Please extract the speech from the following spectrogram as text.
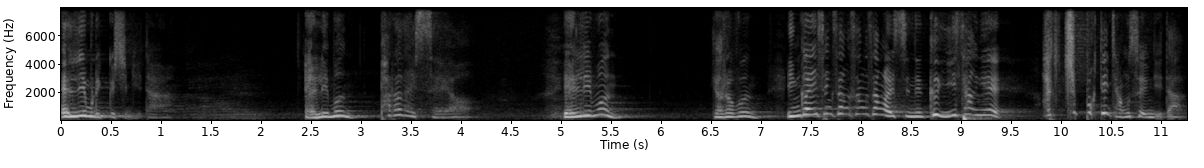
엘림으로 이끄십니다. 엘림은 파라다이스예요. 엘림은 여러분 인간이 생상 상상할 수 있는 그 이상의 아주 축복된 장소입니다.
